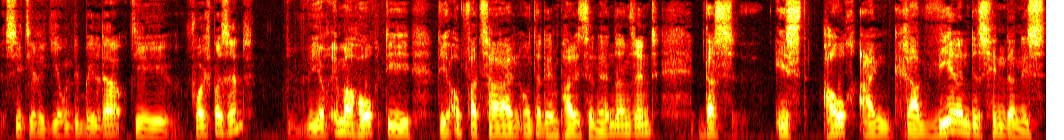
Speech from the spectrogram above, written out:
sieht die Regierung die Bilder, die furchtbar sind, wie auch immer hoch die, die Opferzahlen unter den Palästinensern sind. Das ist auch ein gravierendes Hindernis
